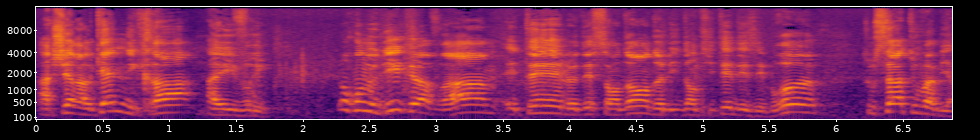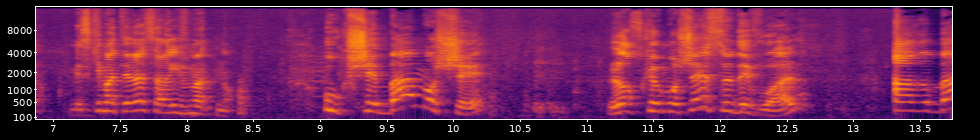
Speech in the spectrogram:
אשר על כן נקרא העברי. Donc on nous dit qu'Abraham était le descendant de l'identité des Hébreux, tout ça, tout va bien. Mais ce qui m'intéresse arrive maintenant. Uksheba Moshe, lorsque Moshe se dévoile, Arba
